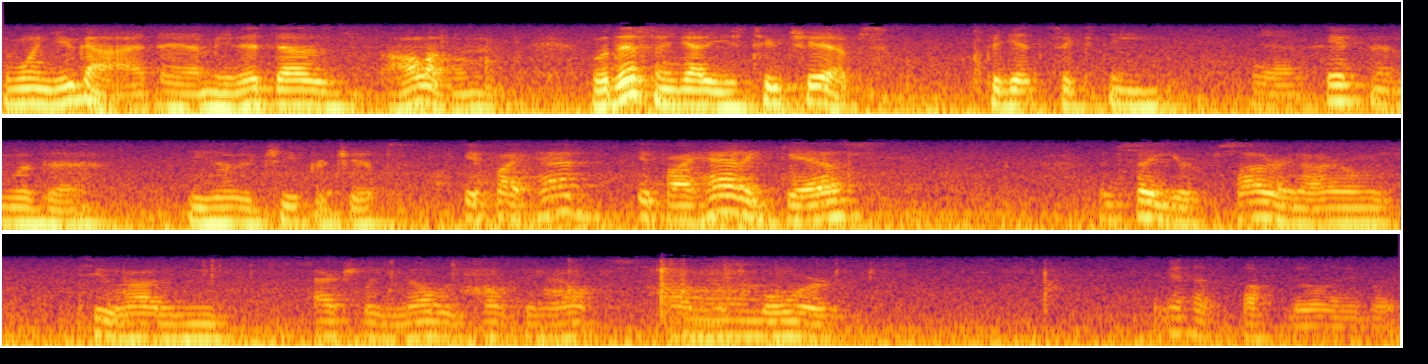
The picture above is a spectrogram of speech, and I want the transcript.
the one you got, I mean, it does all of them. Well, this one, you gotta use two chips to get sixteen, Yeah. If, uh, with the, these other cheaper chips. if I had, if I had a guess, let's say your soldering iron was too hot and you actually melted something else on Um, the board. I guess that's a possibility, but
